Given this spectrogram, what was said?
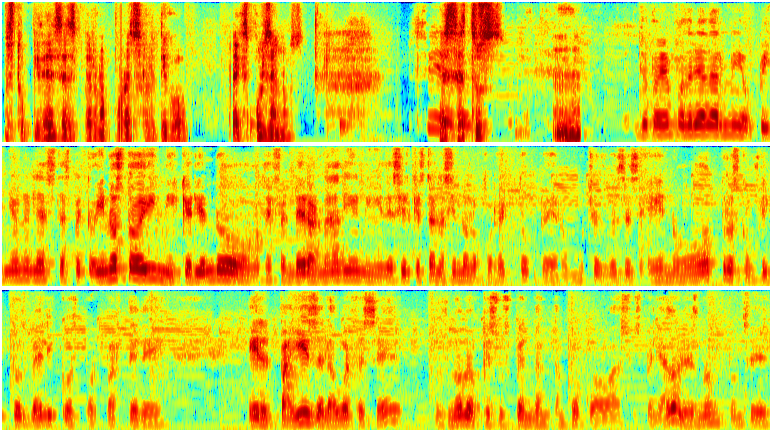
estupideces, pero no por eso les digo, expúlsenos. estos, yo también podría dar mi opinión en este aspecto. Y no estoy ni queriendo defender a nadie ni decir que están haciendo lo correcto, pero muchas veces en otros conflictos bélicos por parte de el país de la UFC, pues no veo que suspendan tampoco a sus peleadores, ¿no? Entonces,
